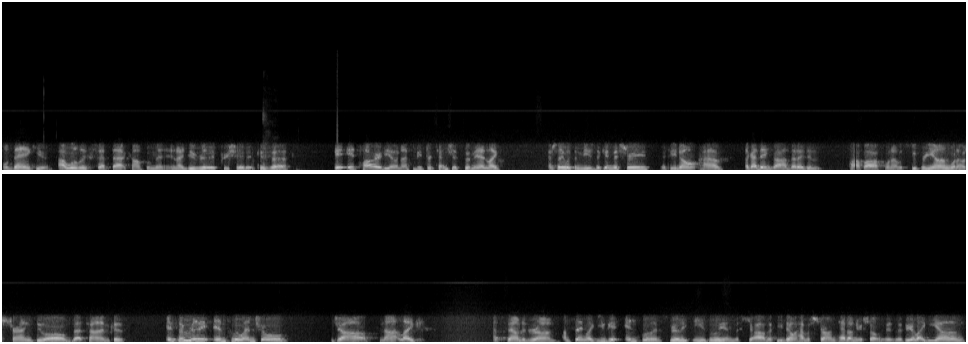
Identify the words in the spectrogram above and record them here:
Well, thank you. I will accept that compliment, and I do really appreciate it because uh, it, it's hard, you know, not to be pretentious, but man, like, especially with the music industry, if you don't have, like, I thank God that I didn't pop off when I was super young, when I was trying to all that time, because it's a really influential job. Not like that sounded wrong. I'm saying like you get influenced really easily in this job if you don't have a strong head on your shoulders. If you're like young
